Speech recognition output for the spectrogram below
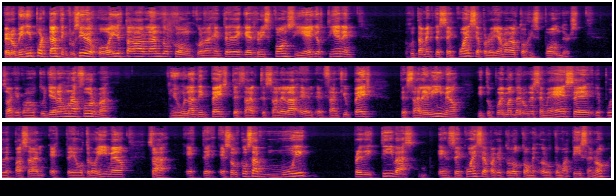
Pero bien importante, inclusive hoy yo estaba hablando con, con la gente de Get Response y ellos tienen justamente secuencia, pero le llaman autoresponders. O sea que cuando tú llenas una forma en un landing page, te sale, te sale la, el, thank you page, te sale el email y tú puedes mandar un SMS, le puedes pasar este otro email. O sea, este, son cosas muy predictivas en secuencia para que tú lo, tome, lo automatices, ¿no?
